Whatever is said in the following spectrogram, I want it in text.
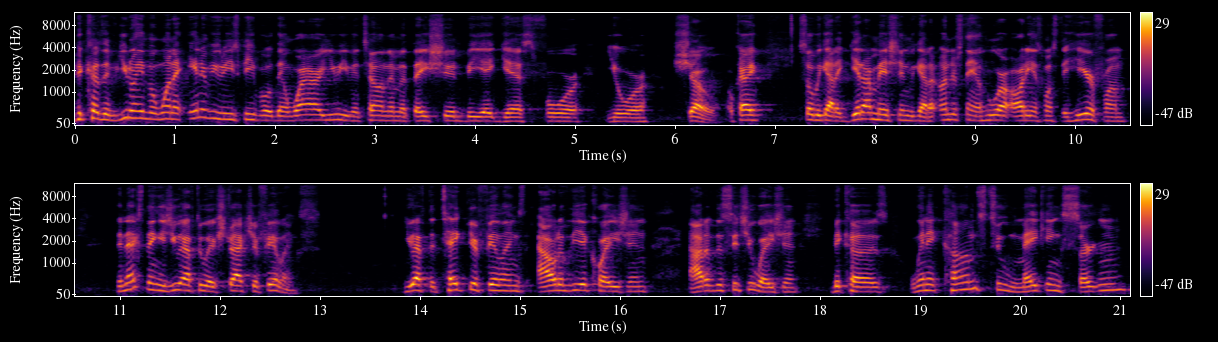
Because if you don't even want to interview these people, then why are you even telling them that they should be a guest for your show? Okay. So we got to get our mission. We got to understand who our audience wants to hear from. The next thing is you have to extract your feelings. You have to take your feelings out of the equation, out of the situation, because when it comes to making certain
